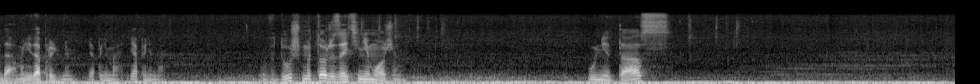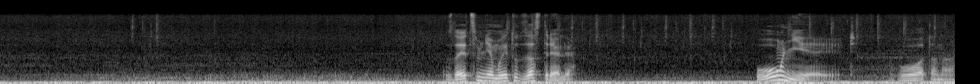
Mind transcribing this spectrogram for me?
Да, мы не допрыгнем. Я понимаю, я понимаю. В душ мы тоже зайти не можем унитаз. Сдается мне, мы тут застряли. О, нет. Вот она.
